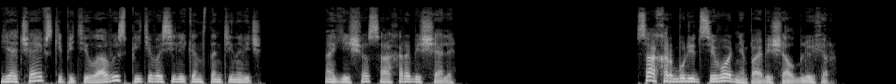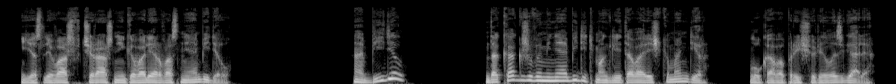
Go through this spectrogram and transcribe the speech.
«Я чай вскипятила, а вы спите, Василий Константинович. А еще сахар обещали». «Сахар будет сегодня», — пообещал Блюхер если ваш вчерашний кавалер вас не обидел. Обидел? Да как же вы меня обидеть могли, товарищ командир? Лукаво прищурилась Галя.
